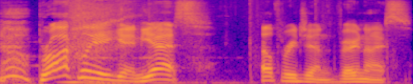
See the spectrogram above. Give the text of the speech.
Broccoli again, yes. Health regen, very nice.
